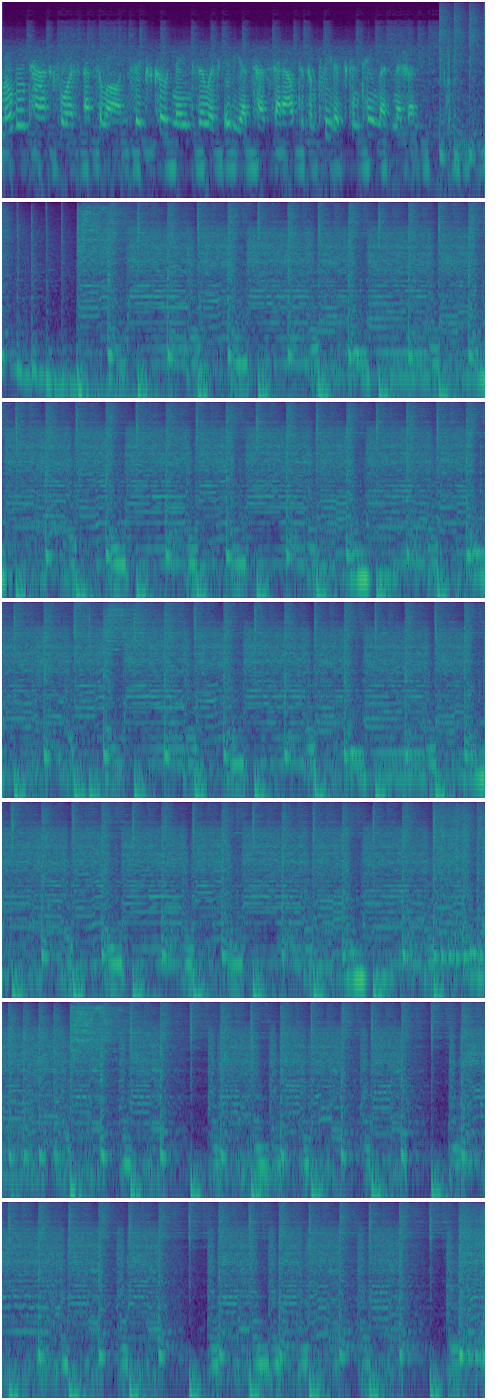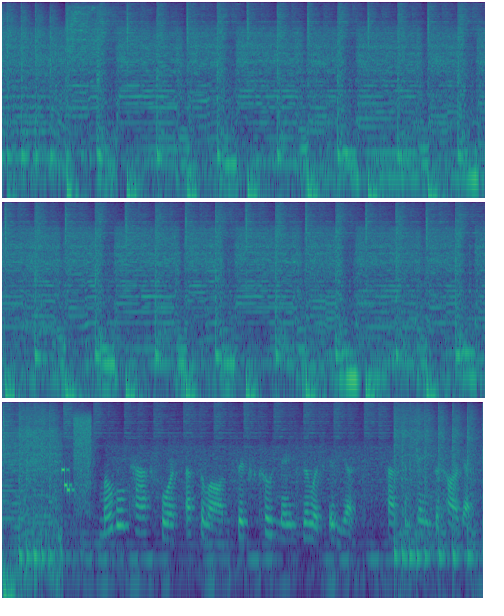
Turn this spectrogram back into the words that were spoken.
Mobile Task Force Epsilon 6 codenamed Village Idiots has set out to complete its containment mission. Mobile Task Force Epsilon 6 codenamed Village Idiots has contained the target.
